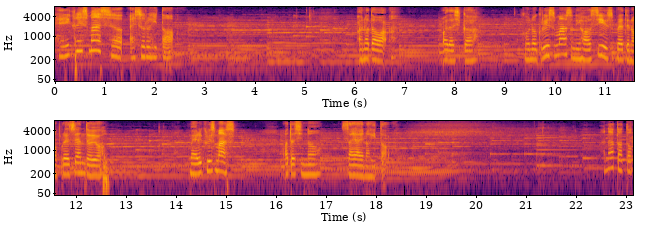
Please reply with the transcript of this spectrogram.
メリークリスマスを愛する人。あなたは私がこのクリスマスに欲しいすべてのプレゼントよ。メリークリスマス私の最愛の人あなたと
